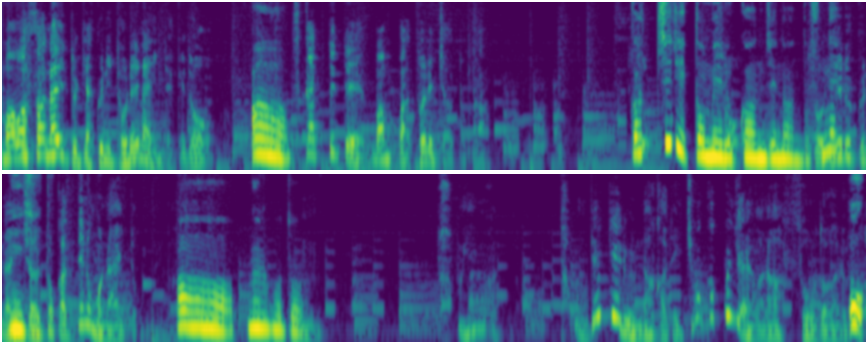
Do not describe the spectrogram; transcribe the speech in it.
回さないと逆に取れないんだけどあ使っててバンパー取れちゃうとかあ、がっちり止める感じなんですね。そう緩くなっちゃうとかっていうのもないと思います、ああ、なるほど。うん多分今多分出てる中で一番かっこいいんじゃないかなソードアルファお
